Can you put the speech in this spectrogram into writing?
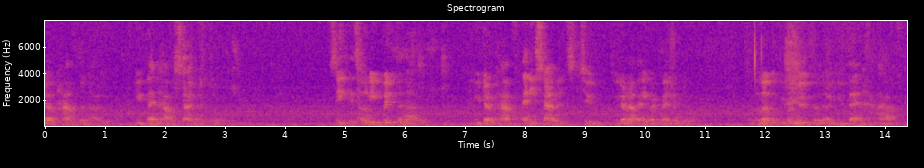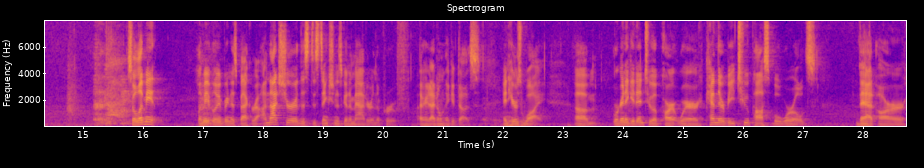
don't have, the no, you then have a standard glory. See, it's only with the no, you don't have any standards to, you don't have any way of measuring glory. From the moment you remove the no, you then have So let me, let me, let me bring this back around. I'm not sure this distinction is going to matter in the proof. I mean, I don't think it does. And here's why. Um, we're going to get into a part where can there be two possible worlds that are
